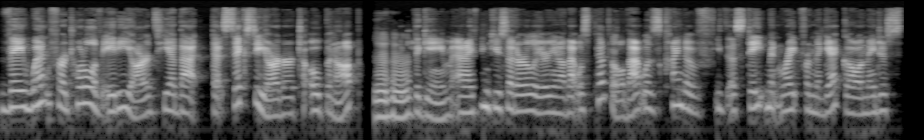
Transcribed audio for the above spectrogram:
they went for a total of 80 yards. He had that that 60 yarder to open up hmm the game. And I think you said earlier, you know, that was pivotal. That was kind of a statement right from the get go. And they just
